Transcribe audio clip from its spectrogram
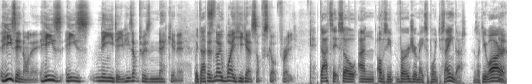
He's in on it. He's he's knee deep. He's up to his neck in it. But that's There's no way he gets off scot free. That's it. So, and obviously, Verger makes a point of saying that. It's like, you are.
